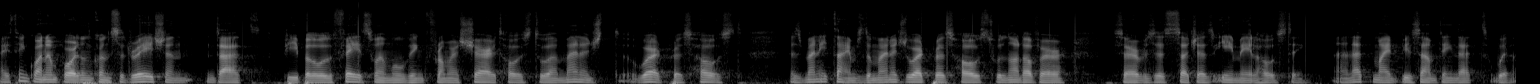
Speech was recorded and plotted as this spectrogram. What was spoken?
I think one important consideration that people will face when moving from a shared host to a managed WordPress host, as many times the managed WordPress host will not offer services such as email hosting. And that might be something that will,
